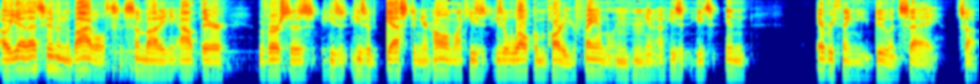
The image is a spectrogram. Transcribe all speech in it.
Oh yeah, that's him in the Bible. Somebody out there versus he's he's a guest in your home, like he's he's a welcome part of your family. You know, he's he's in everything you do and say. So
